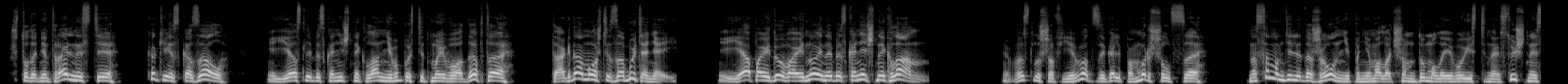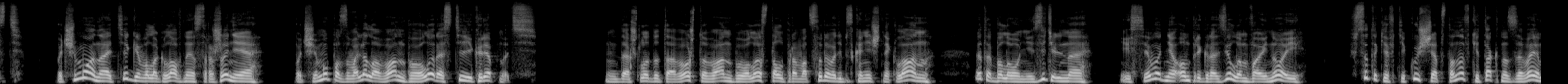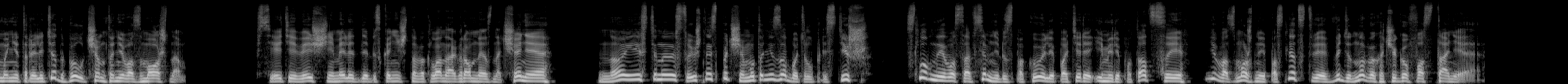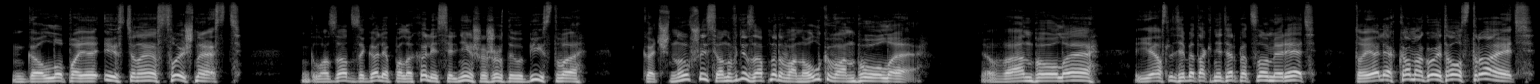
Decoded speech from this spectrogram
Что до нейтральности, как я и сказал, если Бесконечный Клан не выпустит моего адепта, тогда можете забыть о ней. Я пойду войной на Бесконечный Клан!» Выслушав его, Цзигаль поморщился. На самом деле даже он не понимал, о чем думала его истинная сущность, почему она оттягивала главное сражение, почему позволяла Ван Буэлэ расти и крепнуть. Дошло до того, что Ван Буэлэ стал провоцировать Бесконечный Клан, это было унизительно, и сегодня он пригрозил им войной, Всё-таки в текущей обстановке так называемый нейтралитет был чем-то невозможным. Все эти вещи имели для бесконечного клана огромное значение, но истинную сущность почему-то не заботил престиж, словно его совсем не беспокоили потеря ими репутации и возможные последствия в виде новых очагов восстания. «Глупая истинная сущность!» Глаза Дзигаля полыхали сильнейшей жаждой убийства. Качнувшись, он внезапно рванул к Ван Буэлэ. «Ван Буэлэ, если тебе так не терпится умереть, то я легко могу это устроить!»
